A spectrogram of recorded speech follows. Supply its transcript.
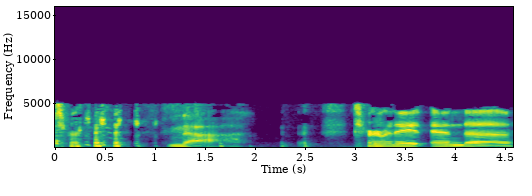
Nah. Terminate and uh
